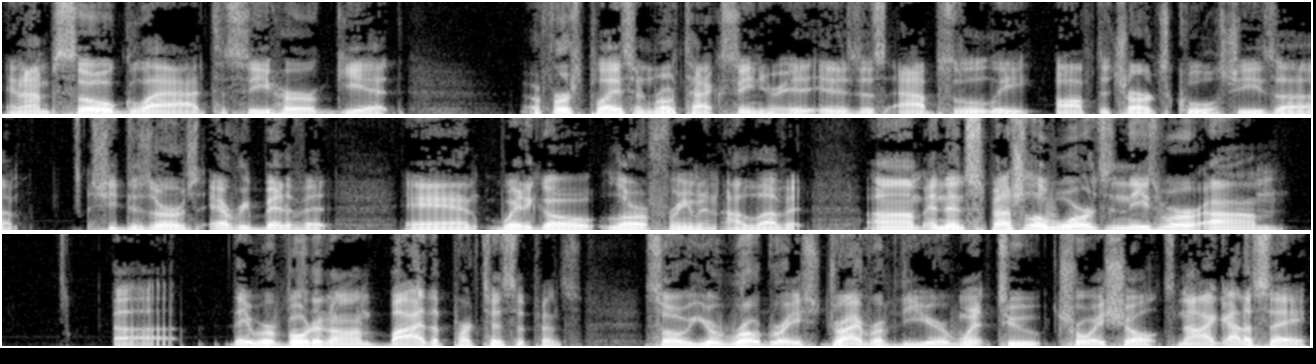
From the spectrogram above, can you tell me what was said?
and i'm so glad to see her get a first place in rotax senior. It, it is just absolutely off the charts cool. She's uh she deserves every bit of it. And way to go laura freeman. I love it um, and then special awards and these were um, uh, they were voted on by the participants. So your road race driver of the year went to Troy Schultz. Now I got to say,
